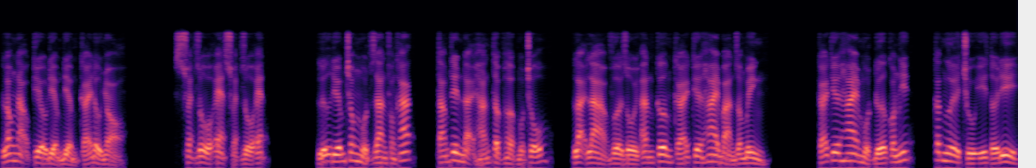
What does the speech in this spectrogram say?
Long ngạo kiều điểm điểm cái đầu nhỏ. Xoẹt rô s xoẹt rô s lữ điếm trong một gian phòng khác, tám tên đại hán tập hợp một chỗ, lại là vừa rồi ăn cơm cái kia hai bàn do mình cái kia hai một đứa con nít, các ngươi chú ý tới đi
